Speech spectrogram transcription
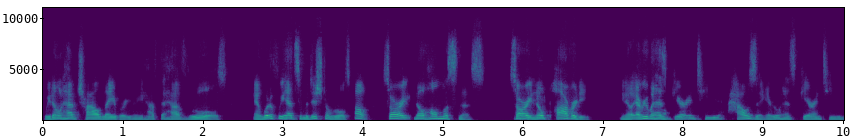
We don't have child labor. You know, you have to have rules." And what if we had some additional rules? Oh, sorry, no homelessness. Sorry, no poverty. You know, everyone has guaranteed housing. Everyone has guaranteed.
